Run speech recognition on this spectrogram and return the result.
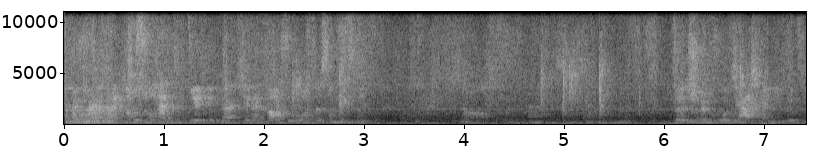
还都说汉字最简单，现在告诉我这什么字？这全部加起来一个字。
